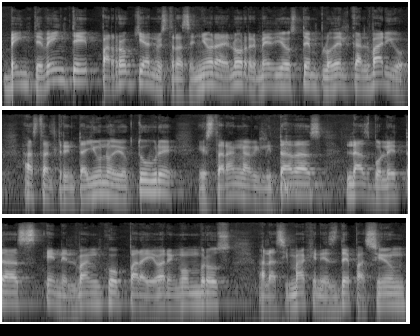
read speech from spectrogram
2020, Parroquia Nuestra Señora de los Remedios, Templo del Calvario. Hasta el 31 de octubre estarán habilitadas las boletas en el banco para llevar en hombros a las imágenes de pasión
